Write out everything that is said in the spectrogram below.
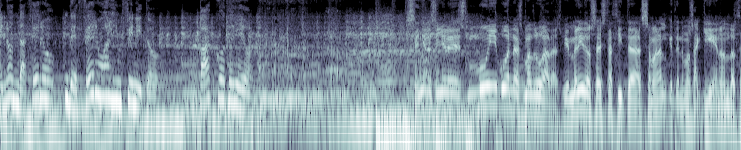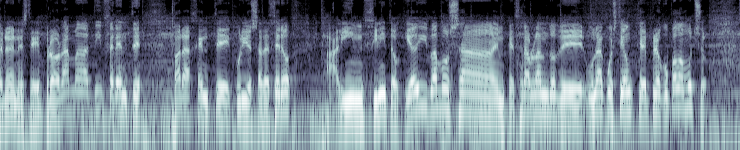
En Onda Cero, de cero al infinito. Paco de León. Señores, señores, muy buenas madrugadas. Bienvenidos a esta cita semanal que tenemos aquí en Onda Cero, en este programa diferente para gente curiosa de cero al infinito, que hoy vamos a empezar hablando de una cuestión que preocupaba mucho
